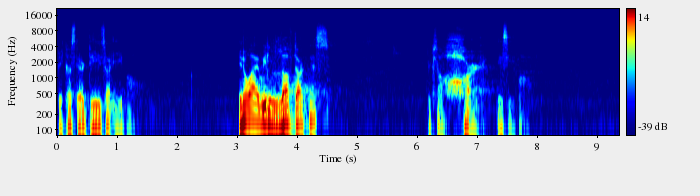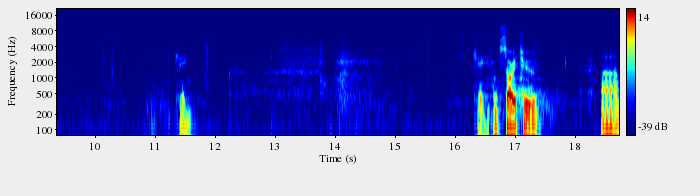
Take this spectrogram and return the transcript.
Because their deeds are evil. You know why we love darkness? Because our heart is evil. Okay? Okay, I'm sorry to uh,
